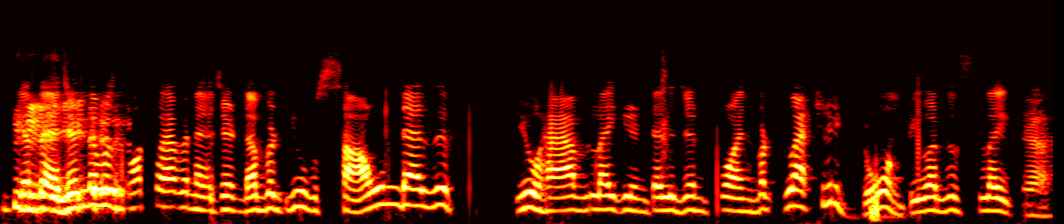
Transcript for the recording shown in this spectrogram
Yeah, the agenda was not to have an agenda, but you sound as if you have like intelligent points, but you actually don't. You are just like, Yeah.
